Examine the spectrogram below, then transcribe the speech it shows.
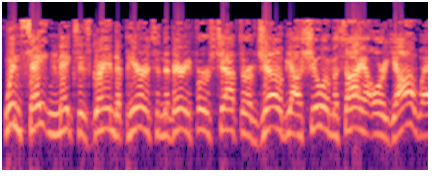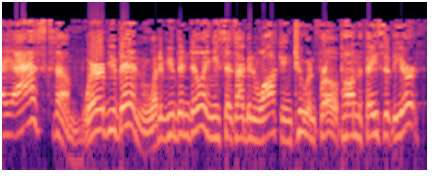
When Satan makes his grand appearance in the very first chapter of Job, Yahshua Messiah or Yahweh asks him, where have you been? What have you been doing? He says, I've been walking to and fro upon the face of the earth.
